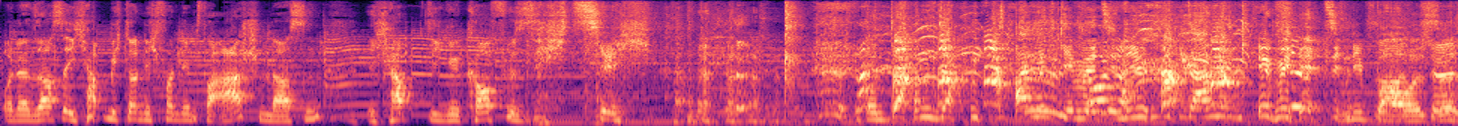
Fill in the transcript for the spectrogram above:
Und dann sagst du, ich habe mich doch nicht von dem verarschen lassen. Ich habe die gekauft für 60. Und dann, dann, damit gehen wir jetzt in die, damit gehen wir jetzt in die Pause.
